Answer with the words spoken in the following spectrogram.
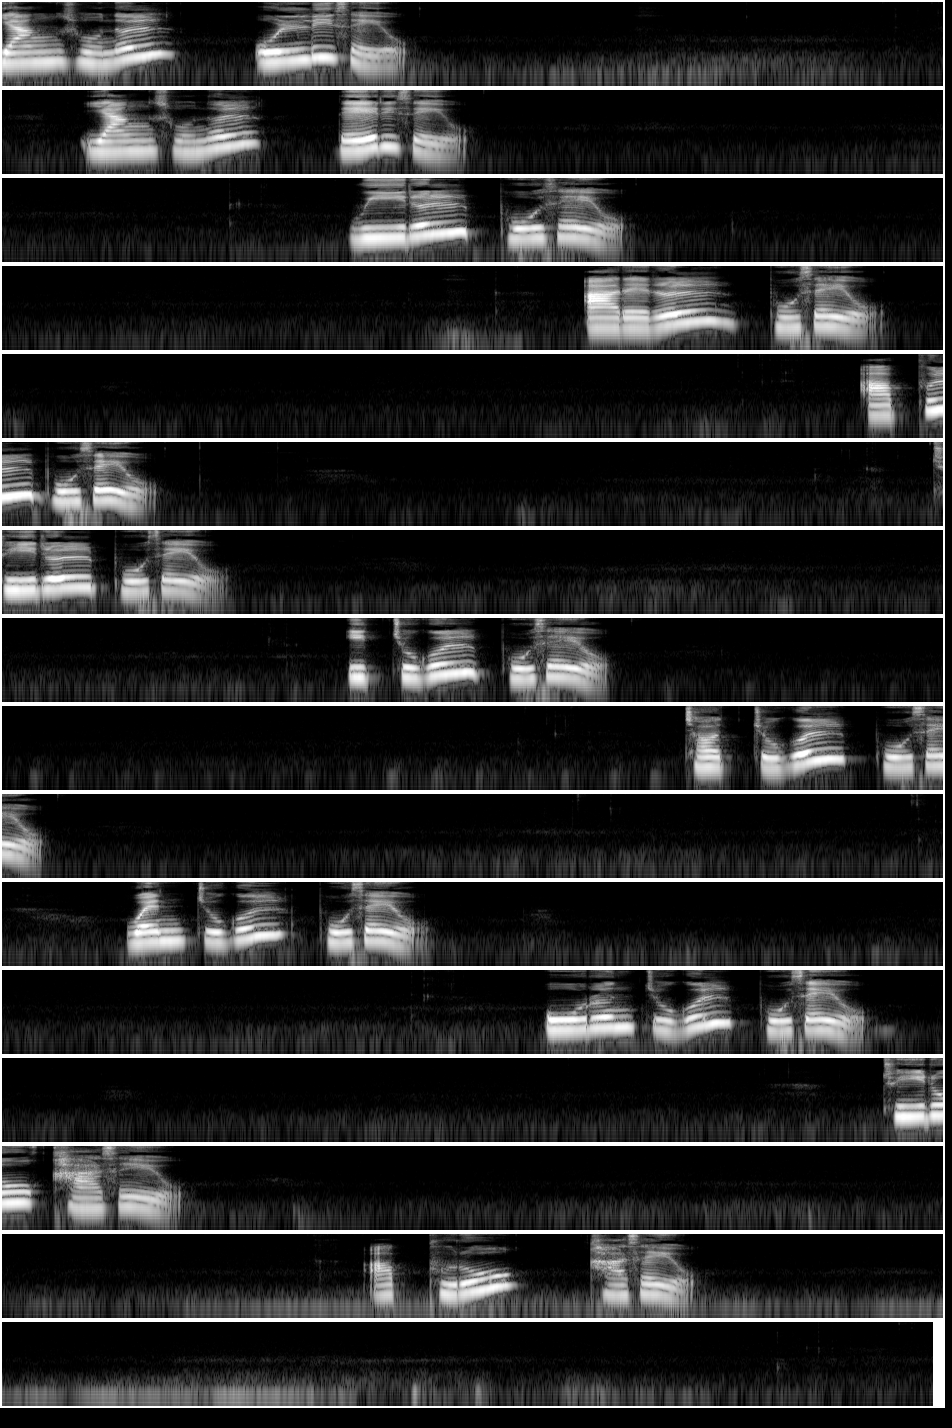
양손을 올리세요. 양손을 내리세요. 위를 보세요. 아래를 보세요. 앞을 보세요. 뒤를 보세요. 이쪽을 보세요. 저쪽을 보세요. 왼쪽을 보세요. 오른쪽을 보세요. 뒤로 가세요. 앞으로 가세요.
